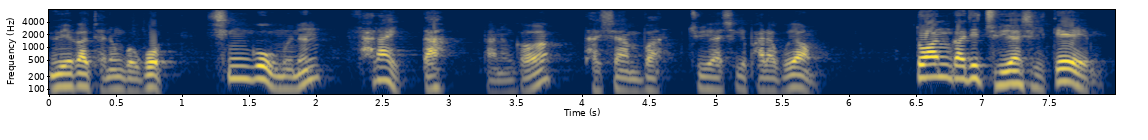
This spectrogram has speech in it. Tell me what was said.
유예가 되는 거고 신고 의무는 살아있다라는 것 다시 한번 주의하시기 바라고요. 또 한 가지 주의하실 게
